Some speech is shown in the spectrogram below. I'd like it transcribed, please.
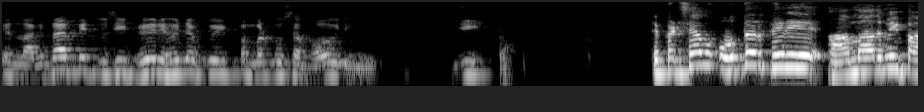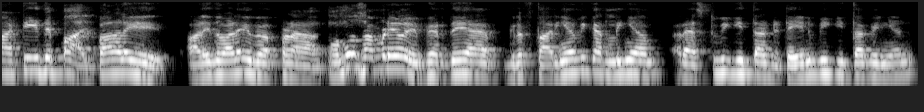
ਤੇ ਲੱਗਦਾ ਵੀ ਤੁਸੀਂ ਫਿਰ ਇਹੋ ਜਿਹਾ ਕੋਈ ਭੰਬਲ ਭੂਸਾ ਪਾਓ ਜ਼ਰੂਰ। ਜੀ। ਤੇ ਪਟ ਸਾਹਿਬ ਉਧਰ ਫਿਰ ਇਹ ਆਮ ਆਦਮੀ ਪਾਰਟੀ ਤੇ ਭਾਜਪਾ ਵਾਲੇ ਆਲੇ ਦੁਆਲੇ ਆਪਣਾ ਆਮੋ ਸਾਹਮਣੇ ਹੋਏ ਫਿਰਦੇ ਆ ਗ੍ਰਿਫਤਾਰੀਆਂ ਵੀ ਕਰ ਲੀਆਂ ਅਰੈਸਟ ਵੀ ਕੀਤਾ ਡਿਟੇਨ ਵੀ ਕੀਤਾ ਕਈਆਂ ਨੂੰ।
